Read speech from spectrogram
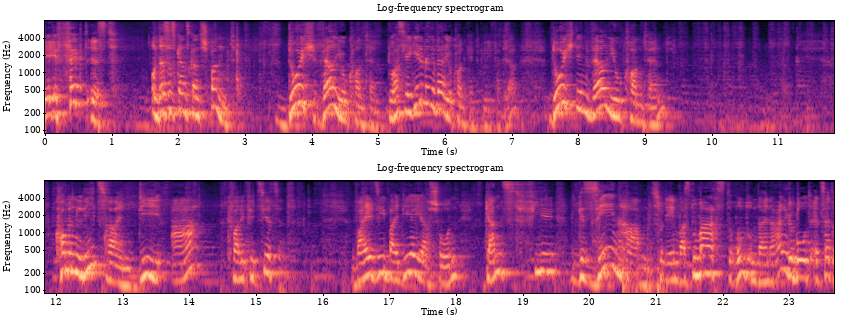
der Effekt ist, und das ist ganz, ganz spannend, durch Value Content, du hast ja jede Menge Value Content geliefert, ja? Durch den Value Content kommen Leads rein, die A qualifiziert sind, weil sie bei dir ja schon ganz viel gesehen haben zu dem, was du machst, rund um deine Angebote etc.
